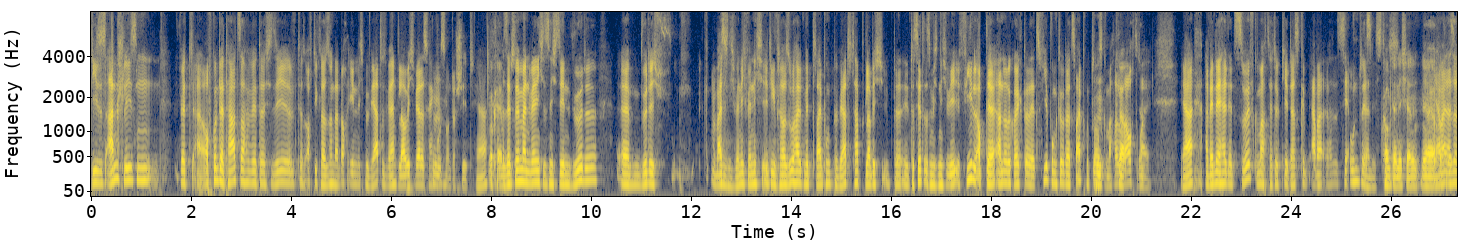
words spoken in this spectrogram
dieses Anschließen wird äh, aufgrund der Tatsache, wird, dass ich sehe, dass oft die Klausuren dann doch ähnlich bewertet werden, glaube ich, wäre das kein hm. großer Unterschied. Ja? Okay. Also selbst wenn man, wenn ich es nicht sehen würde, ähm, würde ich weiß ich nicht, wenn ich, wenn ich die Klausur halt mit drei Punkten bewertet habe, glaube ich, interessiert es mich nicht viel, ob der andere Korrektor jetzt vier Punkte oder zwei Punkte mhm, draus gemacht hat klar. oder auch drei. Ja, aber wenn der halt jetzt zwölf gemacht hätte, okay, das gibt, aber das ist sehr unrealistisch. Das kommt ja nicht hin. Ja, ja, ja okay. also,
